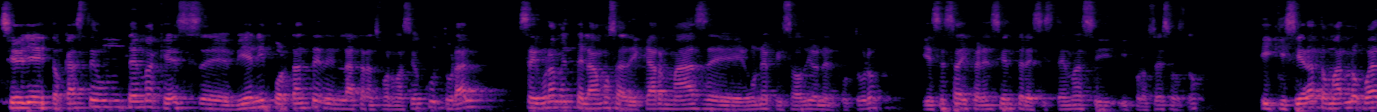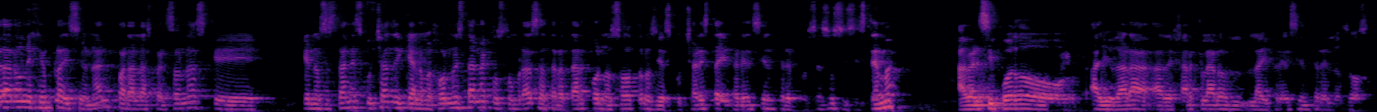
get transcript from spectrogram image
Sí, oye, tocaste un tema que es eh, bien importante en la transformación cultural. Seguramente le vamos a dedicar más de un episodio en el futuro y es esa diferencia entre sistemas y, procesos, ¿no? Y quisiera tomarlo, voy a dar un ejemplo adicional para las personas que que nos están escuchando y que a lo mejor no están acostumbradas a tratar con nosotros y escuchar esta diferencia entre procesos y sistema, a ver si puedo ayudar a, dejar claro la diferencia entre los dos.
